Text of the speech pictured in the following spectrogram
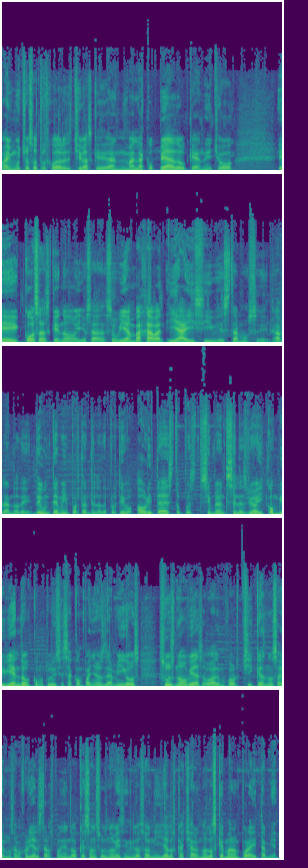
hay muchos otros jugadores de Chivas que han malacopeado, que han hecho eh, cosas que no, y o sea, subían, bajaban, y ahí sí estamos eh, hablando de, un tema importante en lo deportivo. Ahorita esto pues simplemente se les vio ahí conviviendo, como tú dices, acompañados de amigos, sus novias, o a lo mejor chicas, no sabemos, a lo mejor ya le estamos poniendo que son sus novias y ni lo son, y ya los cacharon, ¿no? Los quemaron por ahí también.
